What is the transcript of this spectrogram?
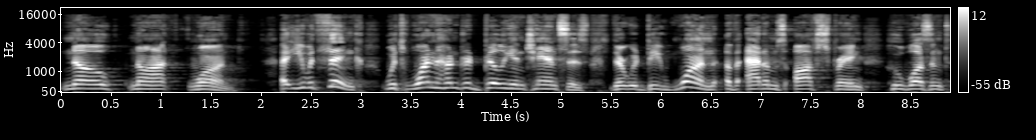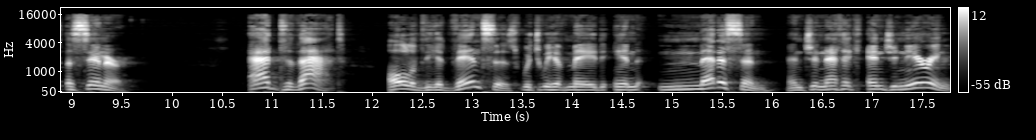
no, not one. Uh, you would think with 100 billion chances, there would be one of Adam's offspring who wasn't a sinner. Add to that all of the advances which we have made in medicine and genetic engineering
